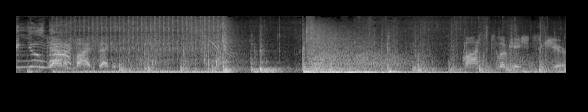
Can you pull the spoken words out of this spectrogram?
Loading new Down to five seconds. Hostage location secure.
